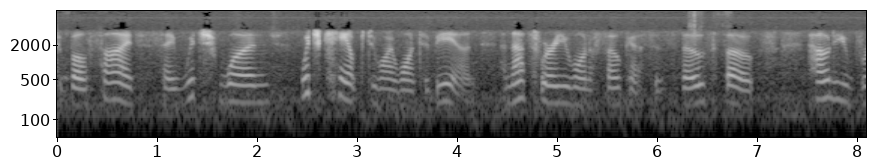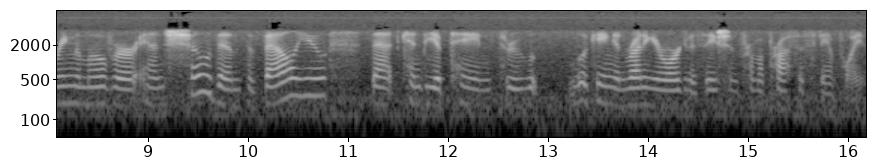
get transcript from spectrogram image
to both sides to say which one, which camp do I want to be in? And that's where you want to focus is those folks. How do you bring them over and show them the value that can be obtained through looking and running your organization from a process standpoint?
